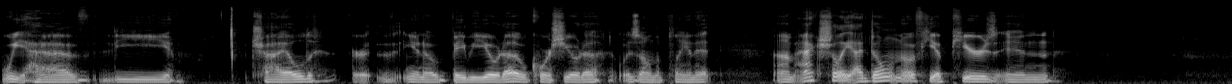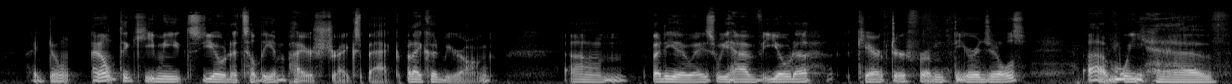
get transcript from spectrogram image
we have the child, or you know, baby Yoda. Of course, Yoda was on the planet. Um, actually, I don't know if he appears in. I don't. I don't think he meets Yoda till The Empire Strikes Back, but I could be wrong. Um, but either ways, we have Yoda character from the originals. Um, we have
